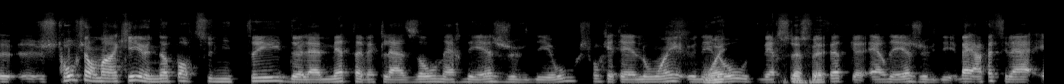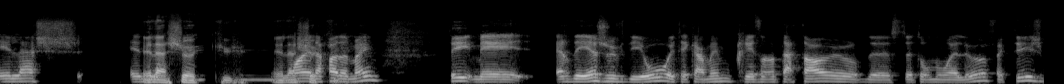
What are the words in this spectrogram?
euh, je trouve qu'ils ont manqué une opportunité de la mettre avec la zone RDS jeux vidéo. Je trouve qu'elle était loin une et Oui, l'autre versus le fait. que RDS jeux vidéo. Ben, en fait, c'est la LH. LHEQ. Ouais, une affaire de même. Tu sais, mais RDS Jeux vidéo était quand même présentateur de ce tournoi-là. Fait que, tu sais, je,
